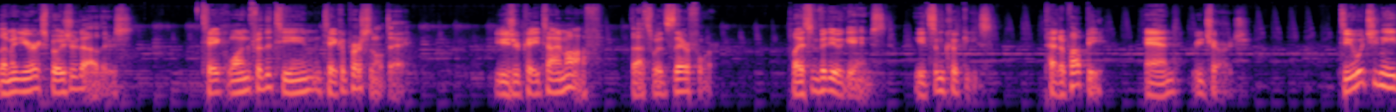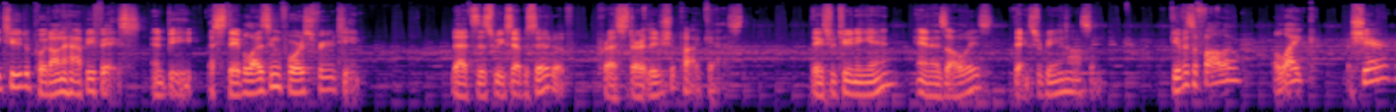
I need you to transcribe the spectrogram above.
limit your exposure to others Take one for the team and take a personal day. Use your paid time off. That's what it's there for. Play some video games, eat some cookies, pet a puppy, and recharge. Do what you need to to put on a happy face and be a stabilizing force for your team. That's this week's episode of Press Start Leadership Podcast. Thanks for tuning in, and as always, thanks for being awesome. Give us a follow, a like, a share,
